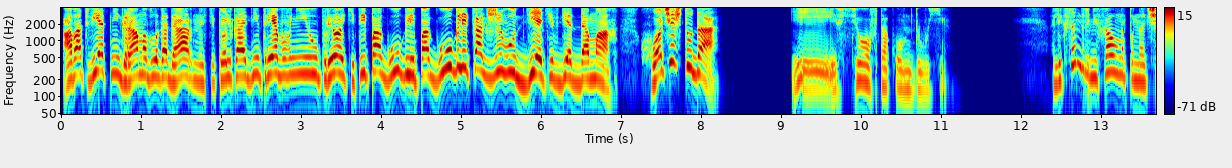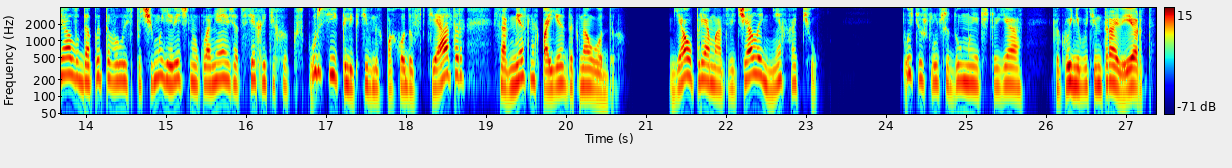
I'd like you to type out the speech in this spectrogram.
А в ответ ни грамма благодарности, только одни требования и упреки. Ты погугли, погугли, как живут дети в детдомах. Хочешь туда? И все в таком духе. Александра Михайловна поначалу допытывалась, почему я вечно уклоняюсь от всех этих экскурсий, коллективных походов в театр, совместных поездок на отдых. Я упрямо отвечала «не хочу». Пусть уж лучше думает, что я какой-нибудь интроверт,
